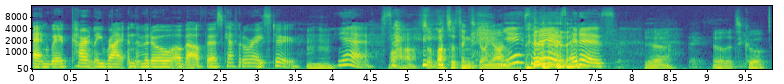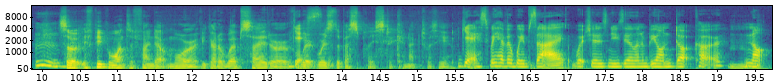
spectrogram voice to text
And we're currently right in the middle of our first capital raise too. hmm Yeah. So Wow. So lots of things going on. yes, it is. It is. Yeah. Oh, that's cool. Mm. So, if people want to find out more, have you got a website or Yes. where, where's the best place to connect with you? Yes, we have a website which is newzealandandbeyond.co, not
